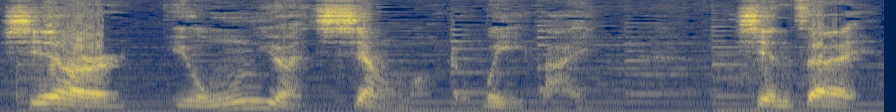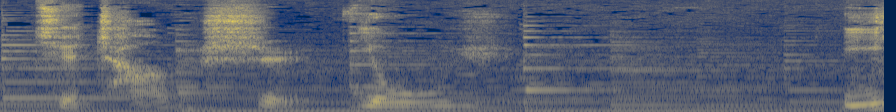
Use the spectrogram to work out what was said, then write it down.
心儿永远向往着未来，现在却尝试忧郁。一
